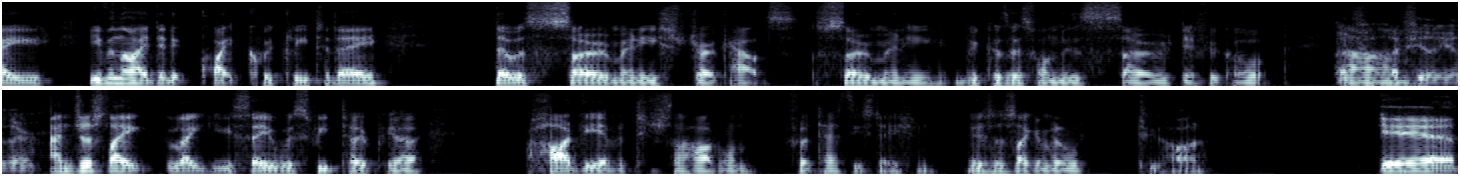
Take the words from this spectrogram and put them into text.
I even though I did it quite quickly today. There was so many stroke outs, so many because this one is so difficult. I, feel, I Um, feel you there. And just like like you say with Sweetopia, hardly ever touch the hard one for Tethys Station. It's just like a little too hard. Yeah,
